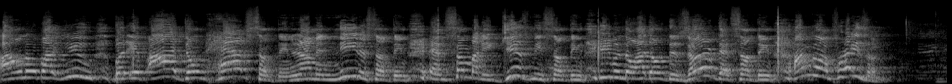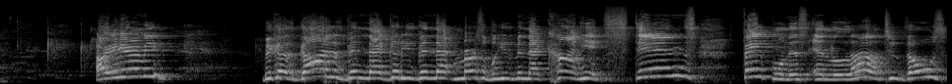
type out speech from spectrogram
I don't know about you, but if I don't have something and I'm in need of something and somebody gives me something, even though I don't deserve that something, I'm going to praise him. Are you hearing me? Because God has been that good. He's been that merciful. He's been that kind. He extends faithfulness and love to those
